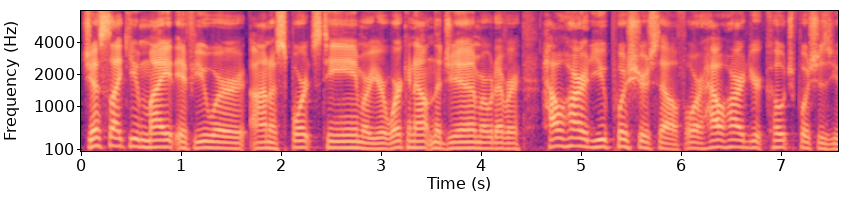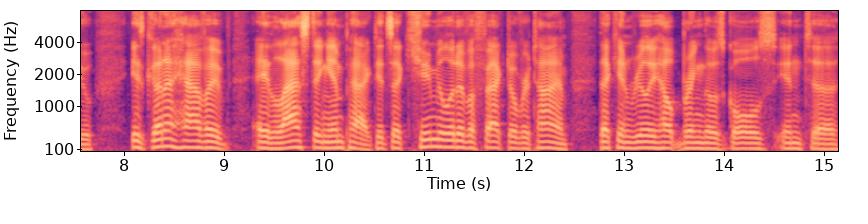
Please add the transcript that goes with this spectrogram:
just like you might if you were on a sports team or you're working out in the gym or whatever, how hard you push yourself or how hard your coach pushes you is going to have a, a lasting impact. It's a cumulative effect over time that can really help bring those goals into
